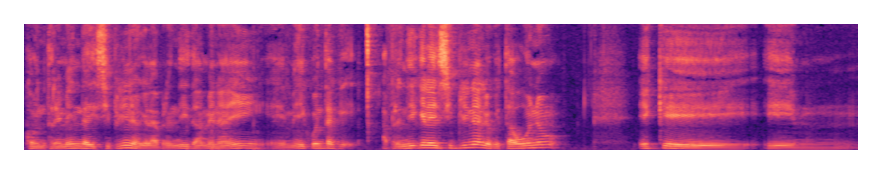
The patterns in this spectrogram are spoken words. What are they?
con tremenda disciplina que la aprendí también ahí. Eh, me di cuenta que aprendí que la disciplina lo que está bueno es que em,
